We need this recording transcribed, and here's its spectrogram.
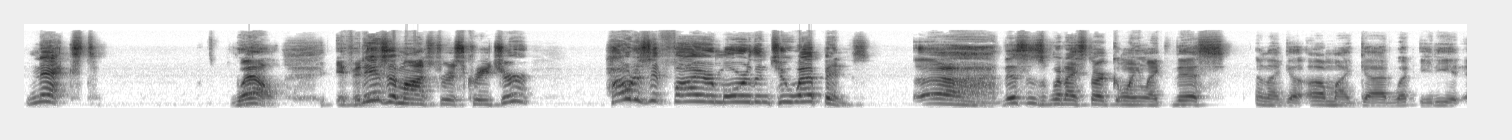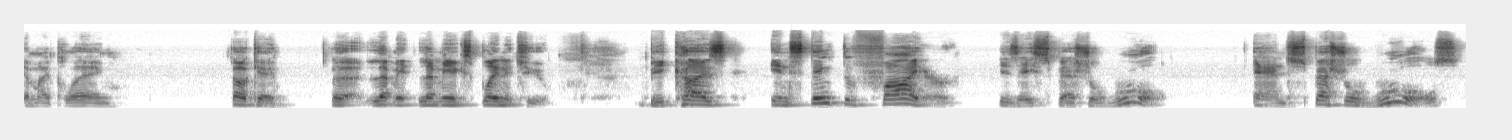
Next. Well, if it is a monstrous creature, how does it fire more than two weapons? Ugh, this is when I start going like this and I go, "Oh my God, what idiot am I playing?" Okay, uh, let me let me explain it to you. Because instinctive fire is a special rule, and special rules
